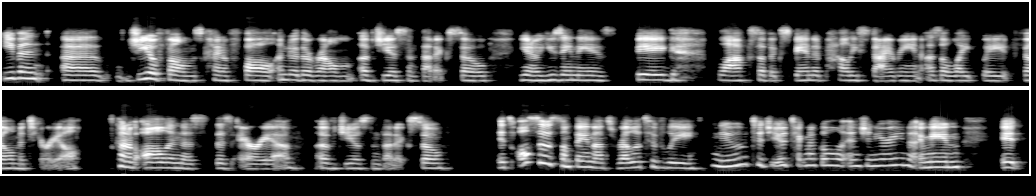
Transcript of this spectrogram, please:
even uh, geofoams kind of fall under the realm of geosynthetics. So, you know, using these big blocks of expanded polystyrene as a lightweight fill material. It's kind of all in this this area of geosynthetics. So it's also something that's relatively new to geotechnical engineering. I mean, it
